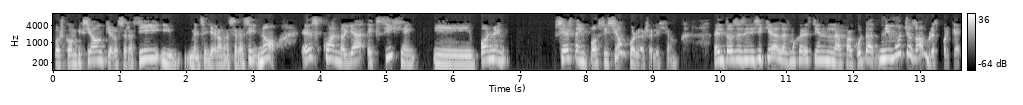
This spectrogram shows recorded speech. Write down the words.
por convicción quiero ser así y me enseñaron a ser así. No, es cuando ya exigen y ponen cierta imposición por la religión. Entonces, ni siquiera las mujeres tienen la facultad, ni muchos hombres, porque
